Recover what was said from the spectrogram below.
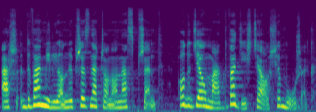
aż 2 miliony przeznaczono na sprzęt. Oddział ma 28 łóżek.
